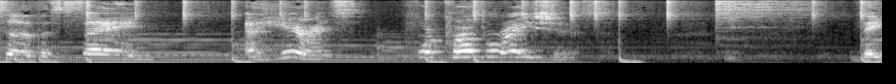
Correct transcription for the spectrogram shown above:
to the same adherence for corporations. They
